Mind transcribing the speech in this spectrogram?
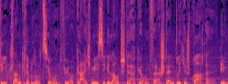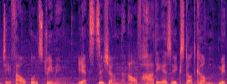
die Klangrevolution für gleichmäßige Lautstärke und verständliche Sprache im TV und Streaming. Jetzt sichern auf hdsx.com mit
